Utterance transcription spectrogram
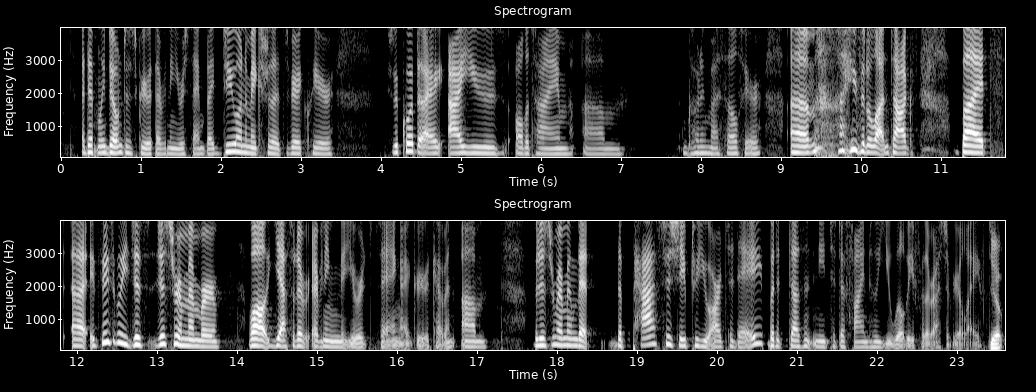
I definitely don't disagree with everything you were saying, but I do want to make sure that it's very clear. There's a quote that I, I use all the time. Um, I'm quoting myself here. Um, I use it a lot in talks, but uh, it's basically just just to remember. Well, yes, whatever everything that you were saying, I agree with Kevin. Um, but just remembering that the past has shaped who you are today, but it doesn't need to define who you will be for the rest of your life. Yep.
